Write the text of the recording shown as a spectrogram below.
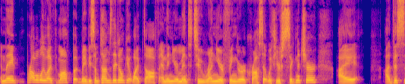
And they probably wipe them off but maybe sometimes they don't get wiped off. And then you're meant to run your finger across it with your signature. I I, this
